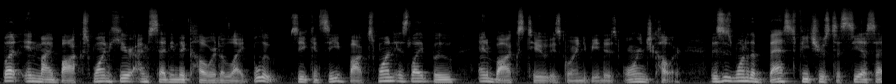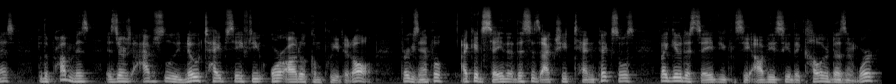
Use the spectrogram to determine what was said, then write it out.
but in my box one here, I'm setting the color to light blue. So you can see box one is light blue and box two is going to be this orange color. This is one of the best features to CSS, but the problem is, is there's absolutely no type safety or autocomplete at all. For example, I could say that this is actually 10 pixels. If I give it a save, you can see obviously the color doesn't work,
